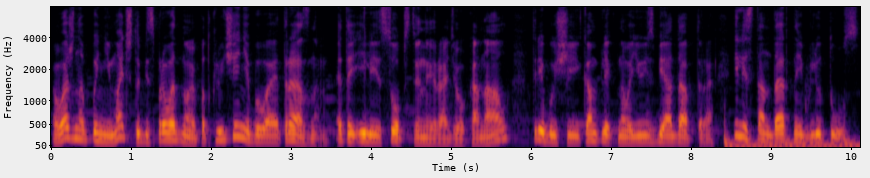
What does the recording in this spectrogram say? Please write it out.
Важно понимать, что беспроводное подключение бывает разным. Это или собственный радиоканал, требующий комплектного USB адаптера, или стандартный Bluetooth.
